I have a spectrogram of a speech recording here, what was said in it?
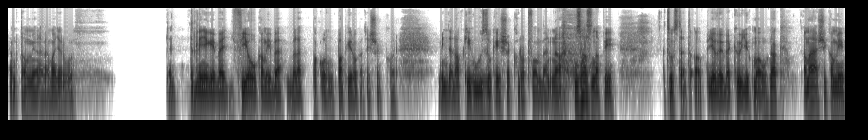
nem tudom mi a neve magyarul. De lényegében egy fiók, amibe belepakolunk papírokat, és akkor minden nap kihúzzuk, és akkor ott van benne az aznapi cucc, tehát a jövőbe küldjük magunknak. A másik, ami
